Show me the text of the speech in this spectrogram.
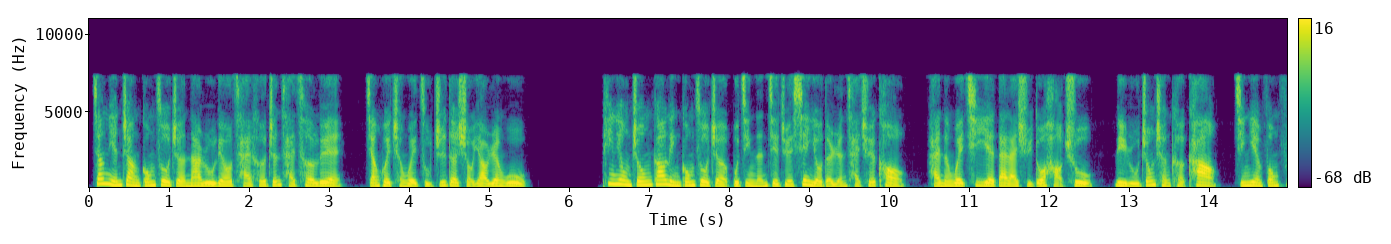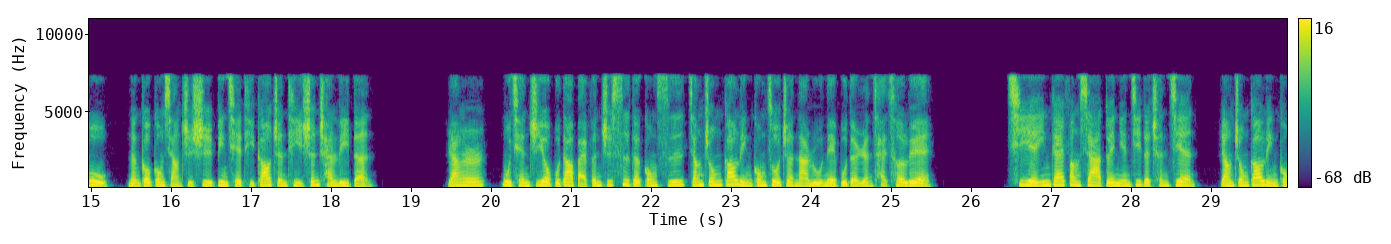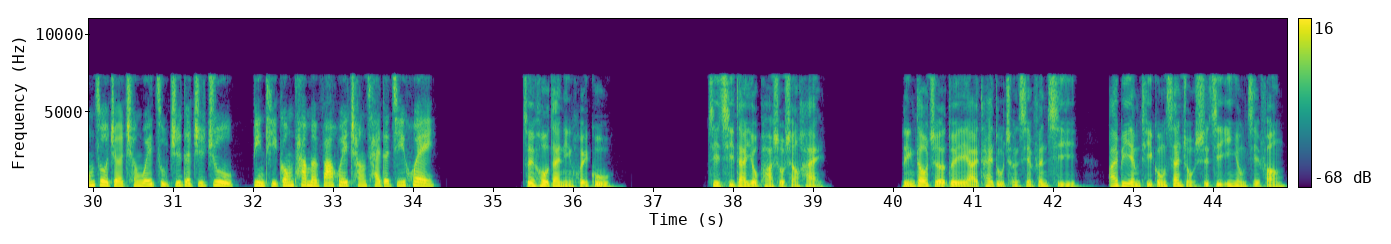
将年长工作者纳入留才和征才策略，将会成为组织的首要任务。聘用中高龄工作者不仅能解决现有的人才缺口，还能为企业带来许多好处，例如忠诚可靠、经验丰富、能够共享知识，并且提高整体生产力等。然而，目前只有不到百分之四的公司将中高龄工作者纳入内部的人才策略。企业应该放下对年纪的成见，让中高龄工作者成为组织的支柱，并提供他们发挥长才的机会。最后带您回顾，既期待又怕受伤害，领导者对 AI 态度呈现分歧。IBM 提供三种实际应用解方。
